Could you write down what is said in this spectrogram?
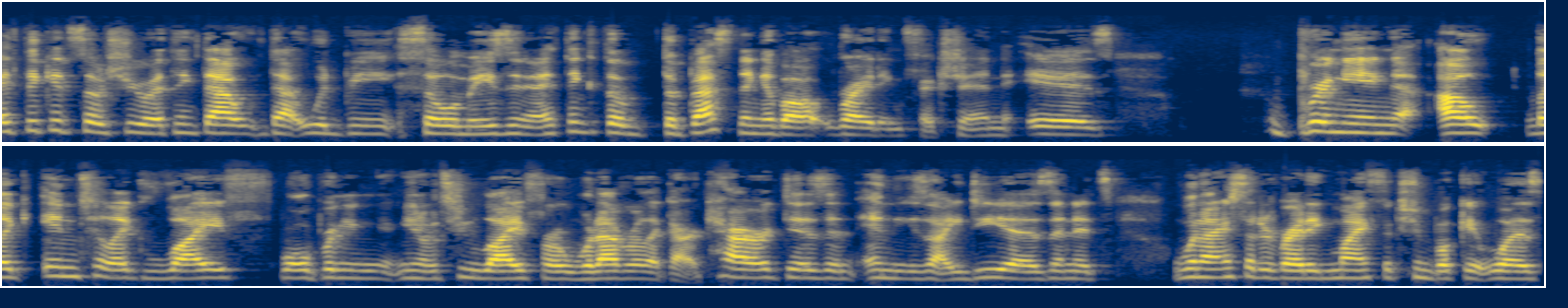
I think it's so true. I think that that would be so amazing. I think the, the best thing about writing fiction is bringing out like into like life or bringing you know to life or whatever like our characters and, and these ideas. And it's when i started writing my fiction book it was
